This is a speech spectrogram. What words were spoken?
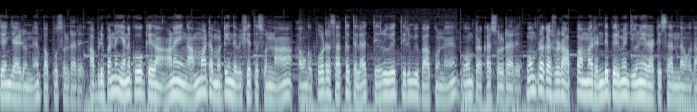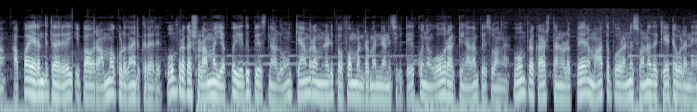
சேஞ்ச் ஆயிடும்னு பப்பு சொல்றாரு. அப்படி பண்ண எனக்கு ஓகே தான். ஆனா எங்க அம்மாட்ட மட்டும் இந்த விஷயத்த சொன்னா அவங்க போடுற சத்தத்துல தெருவே திரும்பி பார்க்கும்னு ஓம் பிரகாஷ் சொல்றாரு. ஓம் பிரகாஷோட அப்பா அம்மா ரெண்டு பேருமே ஜூனியர் ஆர்டிஸ்டா இருந்தவங்க தான். அப்பா இறந்துட்டாரு இப்ப அவர் அம்மா கூட தான் இருக்கிறாரு. ஓம் பிரகாஷோட அம்மா எப்ப எது பேசினாலும் கேமரா முன்னாடி பர்ஃபார்ம் பண்ற மாதிரி நினைச்சுக்கிட்டு கொஞ்சம் ஓவர் ஆக்டிங்கா தான் பேசுவாங்க. ஓம் பிரகாஷ் தன்னோட பேரை மாத்த போறேன்னு சொன்னதை கேட்ட உடனே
